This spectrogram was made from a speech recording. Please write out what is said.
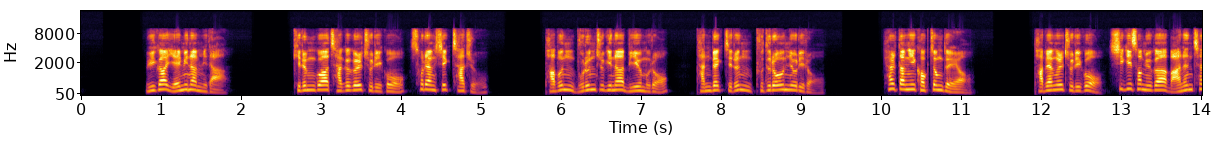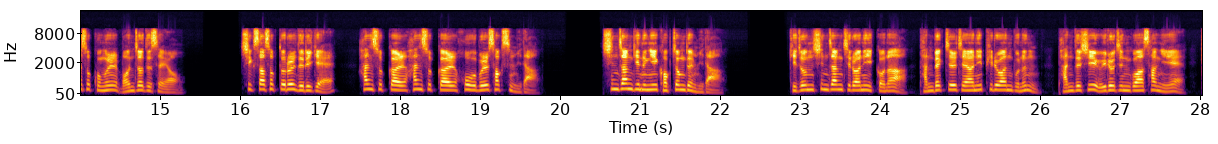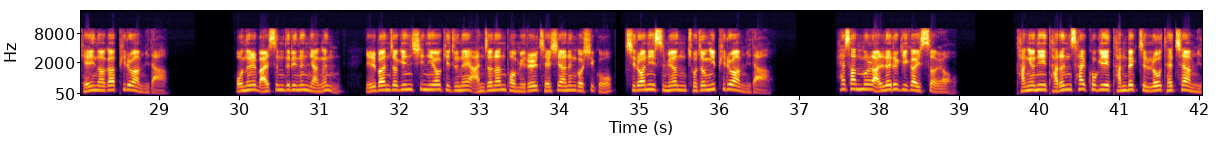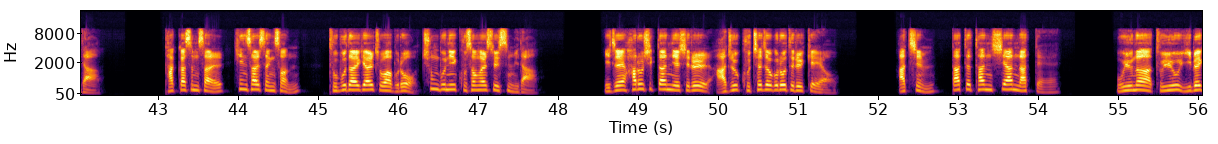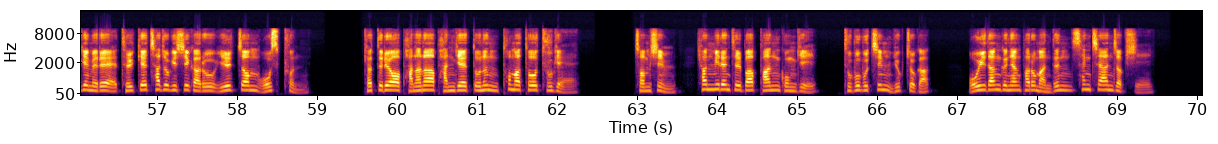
위가 예민합니다. 기름과 자극을 줄이고 소량씩 자주. 밥은 무른죽이나 미음으로 단백질은 부드러운 요리로. 혈당이 걱정돼요. 밥양을 줄이고 식이섬유가 많은 채소콩을 먼저 드세요. 식사 속도를 느리게 한 숟갈 한 숟갈 호흡을 섞습니다. 신장 기능이 걱정됩니다. 기존 신장 질환이 있거나 단백질 제한이 필요한 분은 반드시 의료진과 상의해 개인화가 필요합니다. 오늘 말씀드리는 양은 일반적인 시니어 기준의 안전한 범위를 제시하는 것이고 질환이 있으면 조정이 필요합니다. 해산물 알레르기가 있어요. 당연히 다른 살코기 단백질로 대체합니다. 닭가슴살, 흰살 생선, 두부 달걀 조합으로 충분히 구성할 수 있습니다. 이제 하루 식단 예시를 아주 구체적으로 드릴게요. 아침, 따뜻한 씨앗 라떼. 우유나 두유 200ml에 들깨 차조기씨 가루 1.5스푼. 곁들여 바나나 반 개 또는 토마토 2개. 점심, 현미렌틸밥 반 공기, 두부 부침 6조각, 오이당 그냥파로 만든 생채 한 접시.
